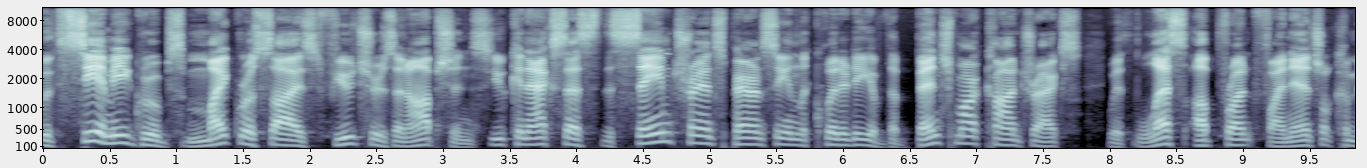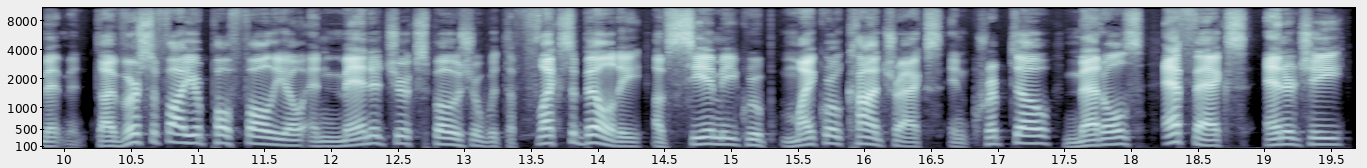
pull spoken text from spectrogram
With CME Group's micro sized futures and options, you can access the same transparency and liquidity of the benchmark contracts with less upfront financial commitment. Diversify your portfolio and manage your exposure with the flexibility of CME Group micro contracts in crypto, metals, FX, energy,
